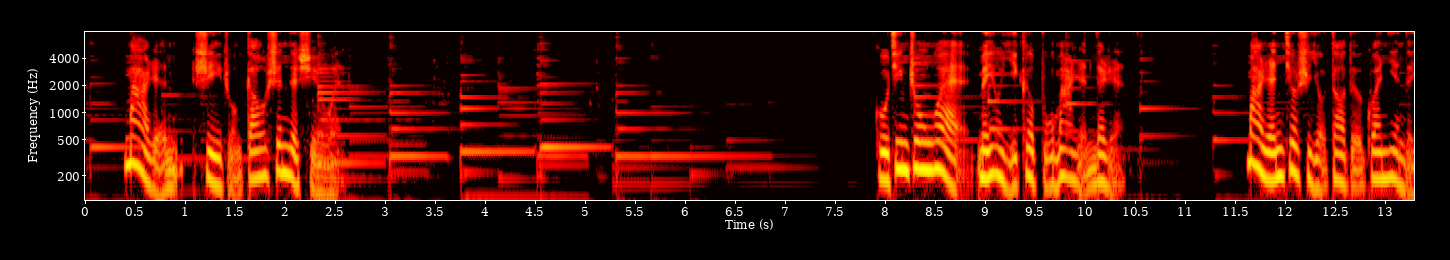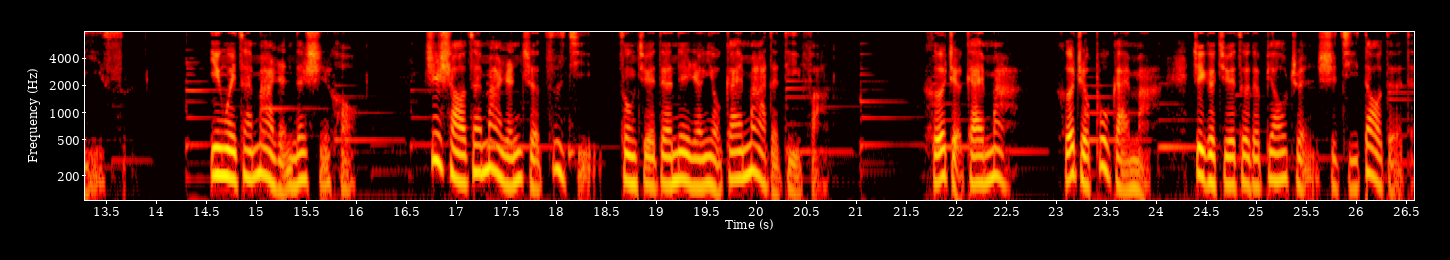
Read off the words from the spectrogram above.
“骂人是一种高深的学问”。古今中外没有一个不骂人的人，骂人就是有道德观念的意思。因为在骂人的时候，至少在骂人者自己总觉得那人有该骂的地方，何者该骂，何者不该骂，这个抉择的标准是极道德的，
